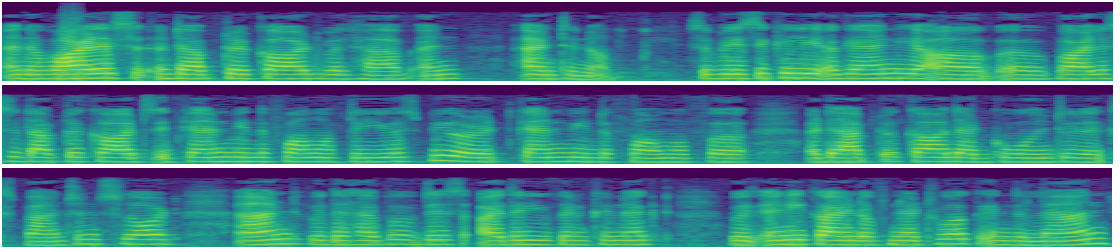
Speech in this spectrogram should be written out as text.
and the wireless adapter card will have an antenna. So basically again yeah, uh, uh, wireless adapter cards it can be in the form of the USB or it can be in the form of a adapter card that go into the expansion slot and with the help of this either you can connect with any kind of network in the LAN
